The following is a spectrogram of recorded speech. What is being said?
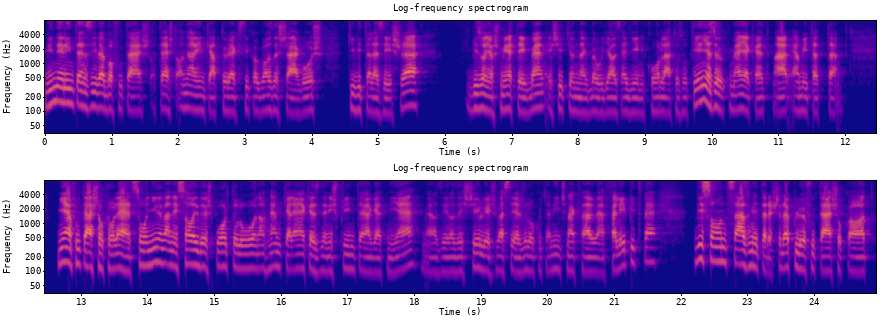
minél intenzívebb a futás, a test annál inkább törekszik a gazdaságos kivitelezésre, bizonyos mértékben, és itt jönnek be ugye az egyéni korlátozó tényezők, melyeket már említettem. Milyen futásokról lehet szó? Nyilván egy szabadidős sportolónak nem kell elkezdeni sprintelgetnie, mert azért az egy sérülés veszélyes dolog, hogyha nincs megfelelően felépítve, viszont 100 méteres repülőfutásokat,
